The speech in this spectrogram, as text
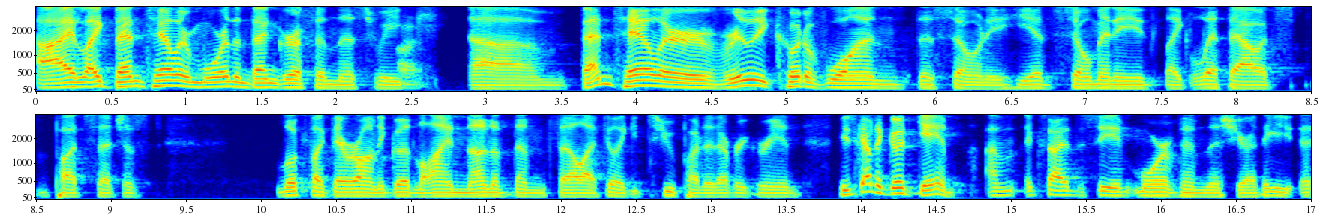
I like Ben Taylor more than Ben Griffin this week. Right. Um, ben Taylor really could have won the Sony. He had so many like lip outs, putts that just looked like they were on a good line. None of them fell. I feel like he two putted every green. He's got a good game. I'm excited to see more of him this year. I think he, I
